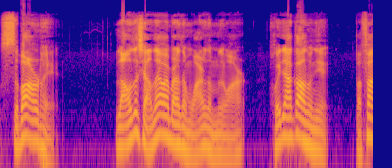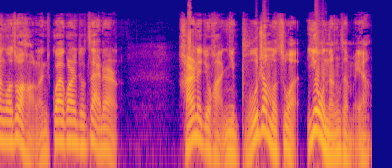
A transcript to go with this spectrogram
死抱着腿，老子想在外边怎么玩怎么玩，回家告诉你，把饭给我做好了，你乖乖就在这儿了。还是那句话，你不这么做又能怎么样？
